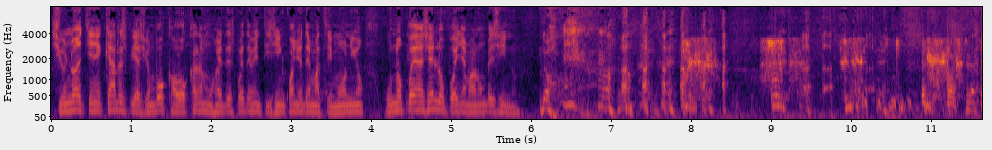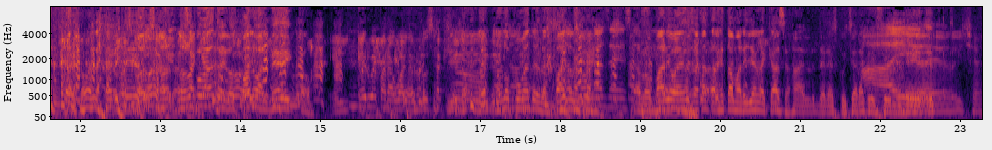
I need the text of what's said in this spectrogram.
si uno le tiene que dar respiración boca a boca a la mujer después de 25 años de matrimonio, uno puede hacerlo, puede llamar a un vecino. No. No, no, no lo ponga entre los palos al médico. El héroe paraguayo, no lo saque. No, no- no lo ponga entre los palos. Esa. Carlos Mario va a sacar tarjeta amarilla en la casa. Al- de la escuchar a Cristina. Ay, Eh, ay, eh.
